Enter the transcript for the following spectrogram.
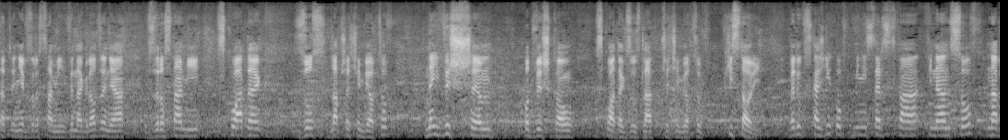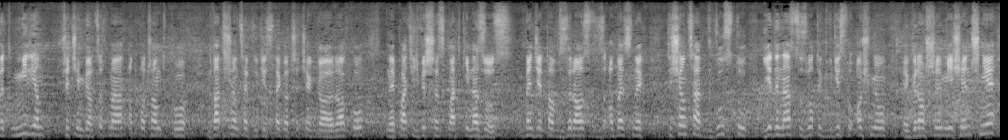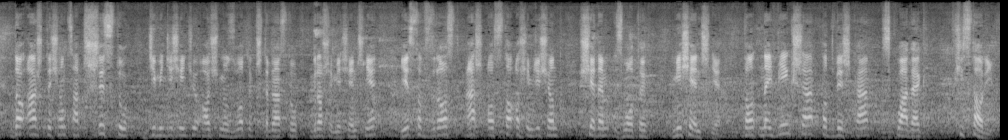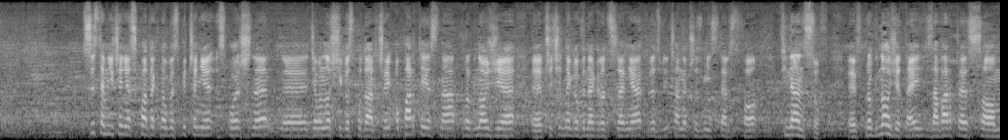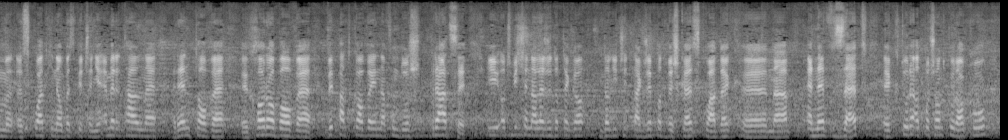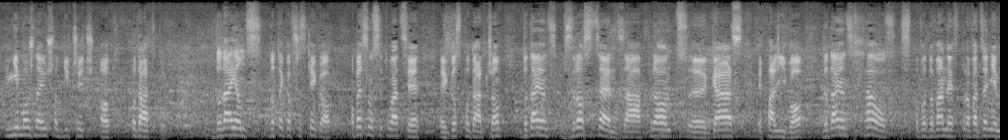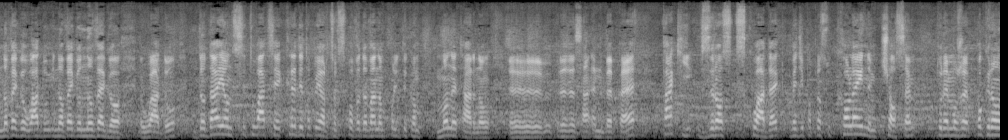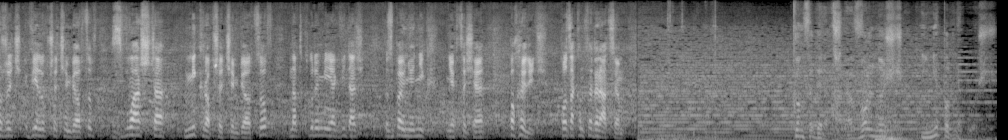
niestety nie wzrostami wynagrodzeń, a wzrostami składek ZUS dla przedsiębiorców. Najwyższą podwyżką składek ZUS dla przedsiębiorców w historii. Według wskaźników Ministerstwa Finansów nawet milion przedsiębiorców ma od początku 2023 roku y, płacić wyższe składki na ZUS. Będzie to wzrost z obecnych 1211 zł 28 groszy miesięcznie do aż 1398 zł 14 groszy miesięcznie. Jest to wzrost aż o 187 zł miesięcznie. To największa podwyżka składek w historii. System liczenia składek na ubezpieczenie społeczne e, działalności gospodarczej oparty jest na prognozie e, przeciętnego wynagrodzenia, które jest wyliczane przez Ministerstwo Finansów. E, W prognozie tej zawarte są e, składki na ubezpieczenie emerytalne, rentowe, e, chorobowe, wypadkowe na fundusz pracy. I oczywiście należy do tego doliczyć także podwyżkę składek na NFZ, które od początku roku nie można już odliczyć od podatku. Dodając do tego wszystkiego obecną sytuację e, gospodarczą, dodając wzrost cen za prąd, e, gaz, e, paliwo, dodając chaos spowodowany wprowadzeniem nowego ładu i nowego nowego ładu, dodając sytuację kredytobiorców spowodowaną polityką monetarną prezesa NBP, taki wzrost składek będzie po prostu kolejnym ciosem, które może pogrążyć wielu przedsiębiorców, zwłaszcza mikroprzedsiębiorców, nad którymi, jak widać, zupełnie nikt nie chce się pochylić, poza Konfederacją. Konfederacja, wolność i niepodległość.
